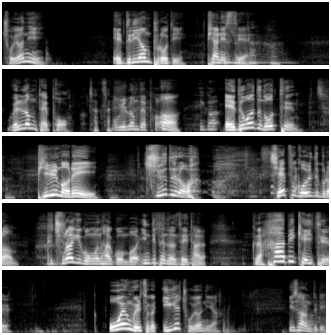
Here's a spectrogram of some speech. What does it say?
조연이 에드리언 브로디 피아니스트의 해준다. 어, 웰럼 데포, 작사. 윌럼 데퍼. 어 이거 에드워드 노튼, 참. 빌 머레이, 주드로, 제프 골드브럼, 그 주라기 공원하고 뭐 인디펜던트 데이 다 그다음 하비 케이트, 오웬 윌슨 이게 조연이야. 이 사람들이.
